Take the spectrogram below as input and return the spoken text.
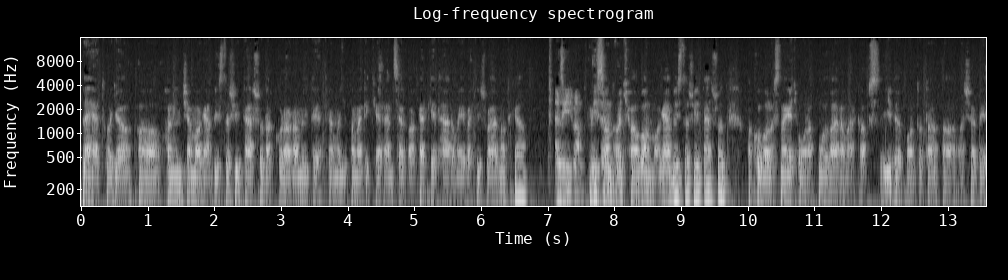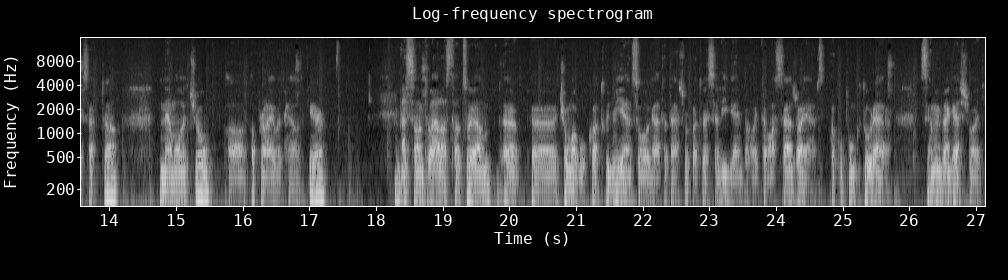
lehet, hogy a, a, ha nincsen magánbiztosításod, akkor arra műtétre mondjuk a Medicare rendszerben akár két-három évet is várnod kell. Ez így van. Viszont, hogyha van magánbiztosításod, akkor valószínűleg egy hónap múlvára már kapsz időpontot a, a, a sebészettől. Nem olcsó a, a private healthcare, Viszont választhatsz olyan ö, ö, csomagokat, hogy milyen szolgáltatásokat veszel igénybe, hogy te masszázsra jársz, akupunktúrára, szemüveges vagy,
